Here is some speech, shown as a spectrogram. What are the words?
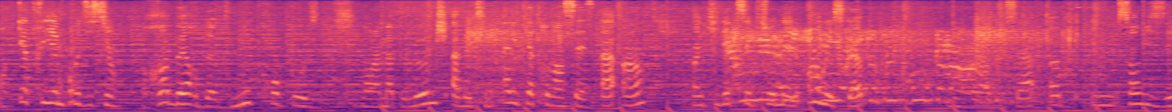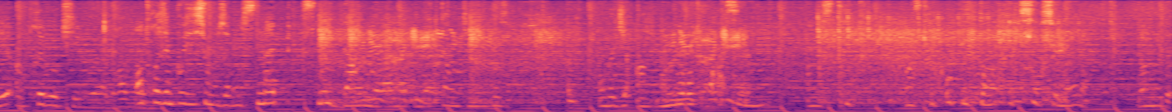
En quatrième position, Rubber Dog nous propose dans la map Launch avec son L96A1 un kill exceptionnel en no scope. Donc regardez ça, hop, sans viser, un très beau kill, voilà, bravo. En troisième position, nous avons Snap, Snake Down de la map Lockdown qui nous pose, euh, on va dire, un numéro 3 assez long, un streak, un streak au piton exceptionnel, dans le mode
